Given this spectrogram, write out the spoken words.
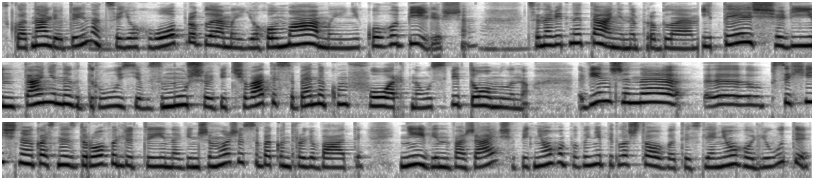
складна людина, це його проблеми, його мами і нікого більше. Це навіть не Таніни проблеми. І те, що він Таніних друзів змушує відчувати себе некомфортно, усвідомлено. Він же не е, психічно якась нездорова людина, він же може себе контролювати. Ні, він вважає, що під нього повинні підлаштовуватись. Для нього люди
